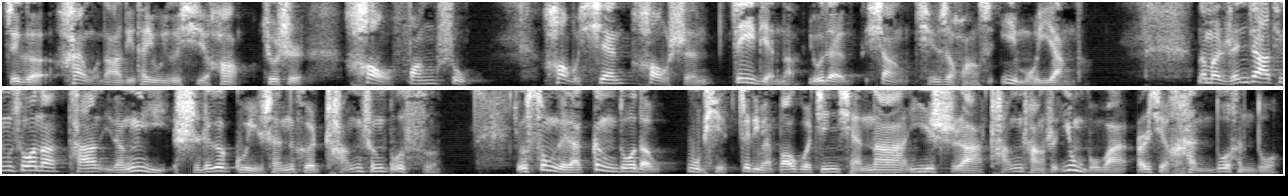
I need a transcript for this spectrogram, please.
这个汉武大帝他有一个喜好，就是好方术、好仙、好神，这一点呢，有点像秦始皇是一模一样的。那么人家听说呢，他能以使这个鬼神和长生不死，就送给他更多的物品，这里面包括金钱呐、衣食啊，常常是用不完，而且很多很多，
